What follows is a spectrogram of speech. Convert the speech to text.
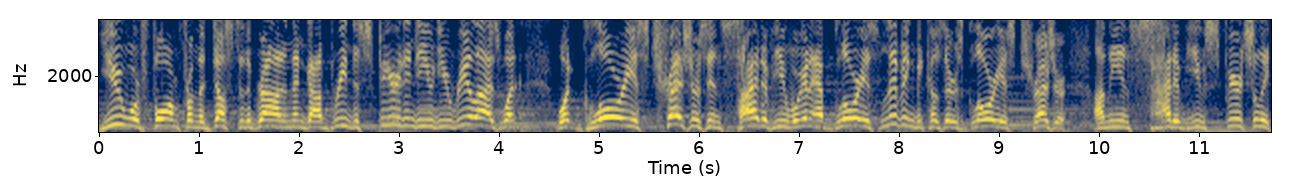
you were formed from the dust of the ground, and then God breathed the Spirit into you. Do you realize what, what glorious treasures inside of you. We're going to have glorious living because there's glorious treasure on the inside of you spiritually.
